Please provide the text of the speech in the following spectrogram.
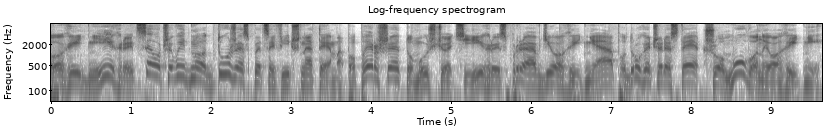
Огидні ігри це очевидно дуже специфічна тема. По-перше, тому що ці ігри справді огидні. А по-друге, через те, чому вони огидні.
